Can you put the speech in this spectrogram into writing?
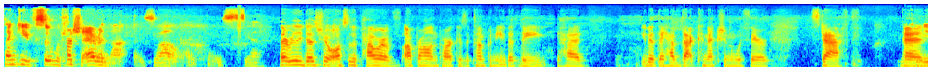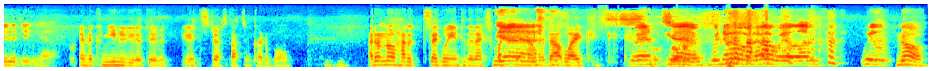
Thank you so much for sharing that as well. Like, it's- yeah. that really does show also the power of Opera Holland Park as a company that they had that they have that connection with their staff The and community, yeah. And the community that they've it's just that's incredible. Mhm. I don't know how to segue into the next question Yeah. now without like We're, Oh, yeah, we no, no, we'll um, we'll no.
